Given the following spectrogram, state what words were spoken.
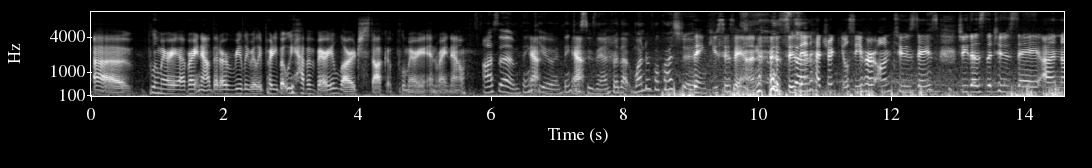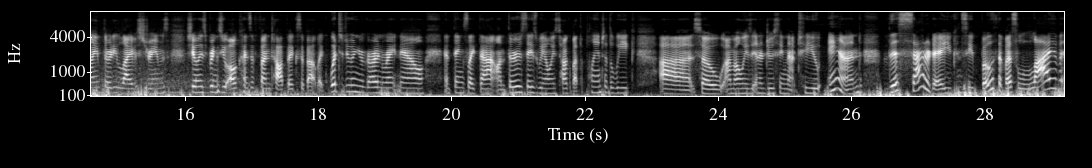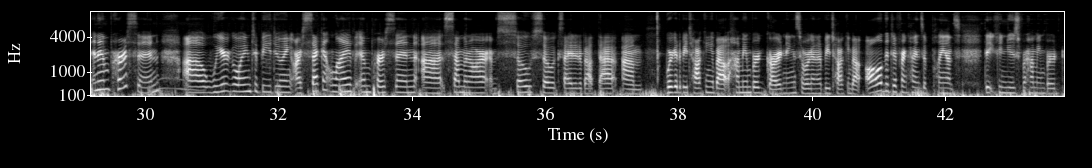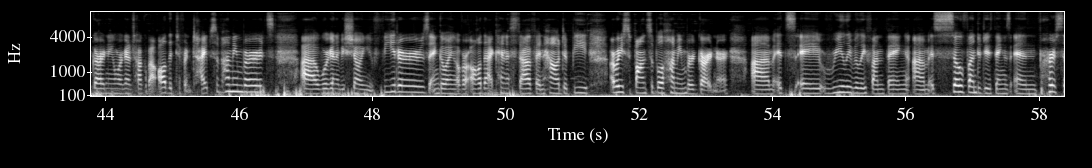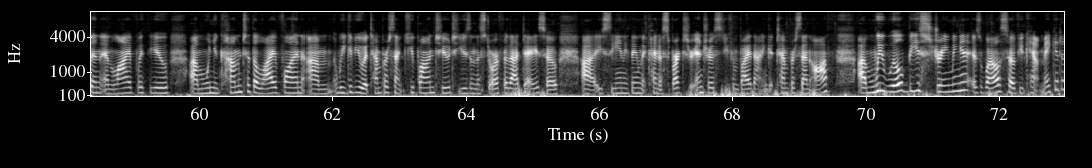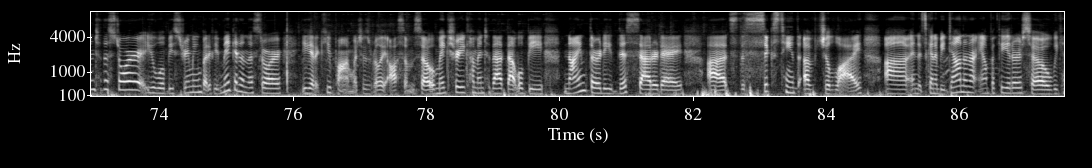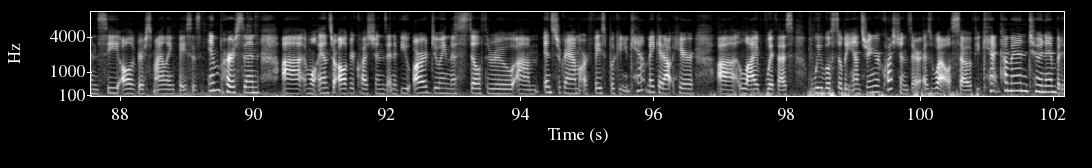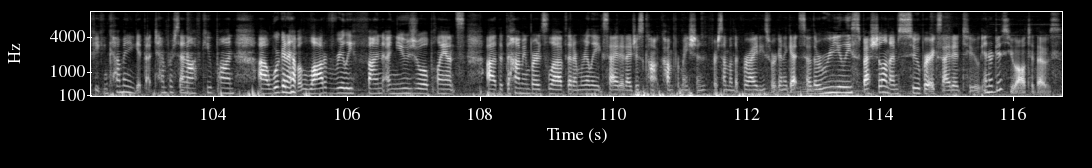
Plumeria right now that are really really pretty but we have a very large stock of plumeria in right now Awesome, thank Yeah. you. And thank Yeah. you, Suzanne, for that wonderful question. thank you suzanne suzanne hetrick you'll see her on tuesdays she does the tuesday uh, 9.30 live streams she always brings you all kinds of fun topics about like what to do in your garden right now and things like that on thursdays we always talk about the plant of the week uh, so i'm always introducing that to you and this saturday you can see both of us live and in person uh, we're going to be doing our second live in person uh, seminar. I'm so, so excited about that. Um, we're going to be talking about hummingbird gardening. So, we're going to be talking about all the different kinds of plants that you can use for hummingbird gardening. We're going to talk about all the different types of hummingbirds. Uh, we're going to be showing you feeders and going over all that kind of stuff and how to be a responsible hummingbird gardener. Um, it's a really, really fun thing. Um, it's so fun to do things in person and live with you. Um, when you come to the live one, um, we give you a 10% coupon too to use in the store for that day. So, uh, you see anything that kind of sparks your interest interest, you can buy that and get 10% off. Um, we will be streaming it as well. So if you can't make it into the store, you will be streaming. But if you make it in the store, you get a coupon, which is really awesome. So make sure you come into that. That will be 9:30 this Saturday. Uh, it's the 16th of July, uh, and it's going to be down in our amphitheater, so we can see all of your smiling faces in person, uh, and we'll answer all of your questions. And if you are doing this still through um, Instagram or Facebook, and you can't make it out here uh, live live with us, we will still be answering your questions there as well. So if you can't come in, tune in, but if you can come in, you get that 10% off coupon. Uh, we're going to have a lot of really fun, unusual plants uh, that the hummingbirds love that I'm really excited. I just got confirmation for some of the varieties we're going to get. So they're really special, and I'm super excited to introduce you all to those.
